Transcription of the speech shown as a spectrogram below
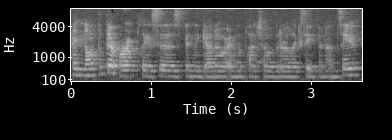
And not that there aren't places in the ghetto and the plateau that are like safe and unsafe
